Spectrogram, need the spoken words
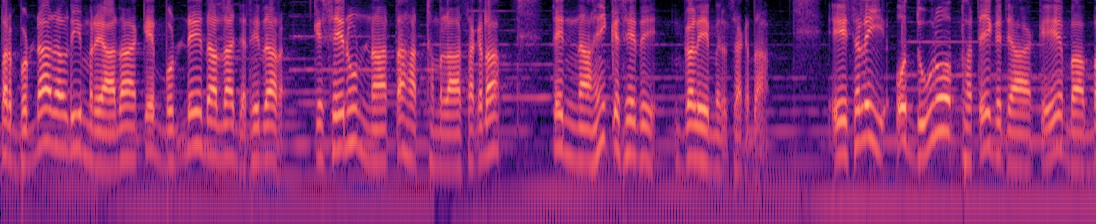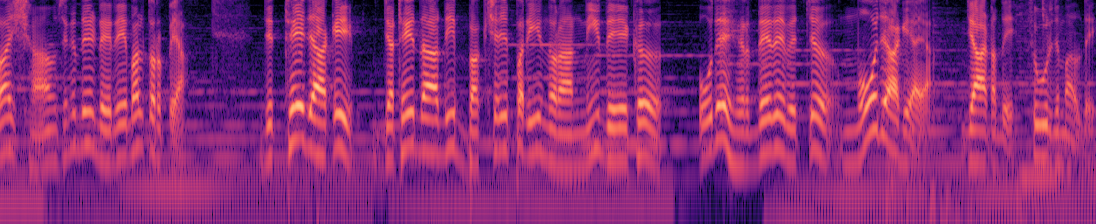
ਪਰ ਬੁੱਢਾ ਦਲ ਦੀ ਮਰਿਆਦਾ ਕਿ ਬੁੱਢੇ ਦਲ ਦਾ ਜਥੇਦਾਰ ਕਿਸੇ ਨੂੰ ਨਾ ਤਾਂ ਹੱਥ ਮਿਲਾ ਸਕਦਾ ਤੇ ਨਾ ਹੀ ਕਿਸੇ ਦੇ ਗਲੇ ਮਿਲ ਸਕਦਾ। ਇਸ ਲਈ ਉਹ ਦੂਰੋਂ ਫਤਿਹ ਗਜਾ ਕੇ ਬਾਬਾ ਸ਼ਾਮ ਸਿੰਘ ਦੇ ਡੇਰੇ ਵੱਲ ਤੁਰ ਪਿਆ। ਜਿੱਥੇ ਜਾ ਕੇ ਜਥੇਦਾਰ ਦੀ ਬਖਸ਼ਿਸ਼ ਭਰੀ ਨੂਰਾਨੀ ਦੇਖ ਉਹਦੇ ਹਿਰਦੇ ਦੇ ਵਿੱਚ ਮੋਹ ਜਾ ਗਿਆ ਆ ਜਾਟ ਦੇ, ਸੂਰਜਮਲ ਦੇ।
